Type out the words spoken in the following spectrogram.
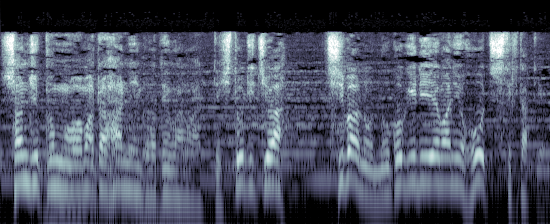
30分後また犯人から電話があって人質は千葉の鋸山に放置してきたという。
